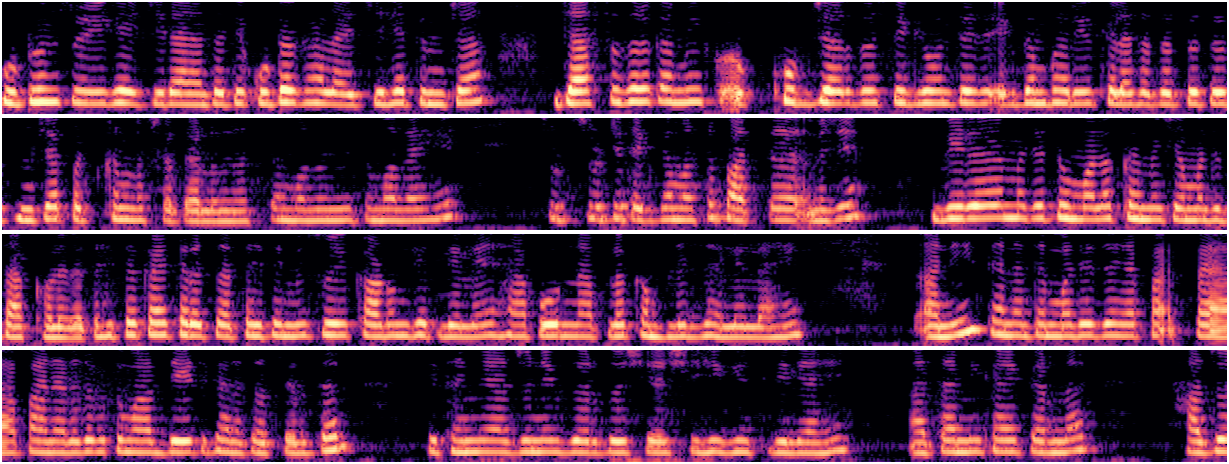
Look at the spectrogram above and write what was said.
कुठून सुई घ्यायची त्यानंतर ती कुठं घालायची हे तुमच्या जास्त जर का मी खूप जरदोशी घेऊन ते एकदम भरीव केलं असतं तर तो तुमच्या पटकन लक्षात आलं नसतं. म्हणून मी तुम्हाला हे सुटसुटीत एकदम असं पातळ म्हणजे विरळमध्ये तुम्हाला कमीच्यामध्ये दाखवलेलं आहे. इथं काय करायचं आता इथे मी सुई काढून घेतलेली आहे. हा पूर्ण आपलं कंप्लीट झालेला आहे. आणि त्यानंतरमध्ये जर ह्या पा पा पाण्याला जर तुम्हाला देठ घालायचं असेल तर इथं मी अजून एक जरदोशी अशी ही घेतलेली आहे. आता मी काय करणार हा जो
